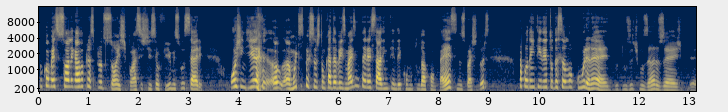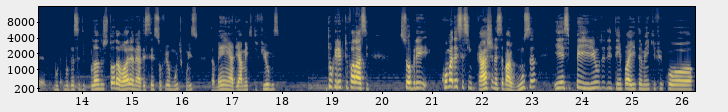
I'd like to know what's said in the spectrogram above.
no começo só ligava para as produções, tipo, assistir seu filme, sua série. Hoje em dia, muitas pessoas estão cada vez mais interessadas em entender como tudo acontece nos bastidores, para poder entender toda essa loucura, né, dos últimos anos, é, é, mudança de planos toda hora, né, a DC sofreu muito com isso também, adiamento de filmes. Então eu queria que tu falasse sobre como a DC se encaixa nessa bagunça e esse período de tempo aí também que ficou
